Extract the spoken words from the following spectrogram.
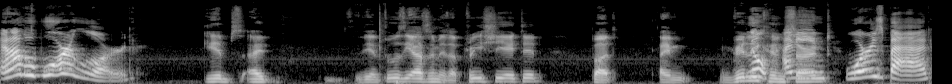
And I'm a warlord. Gibbs, I, the enthusiasm is appreciated, but I'm really no, concerned. I mean, war is bad,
